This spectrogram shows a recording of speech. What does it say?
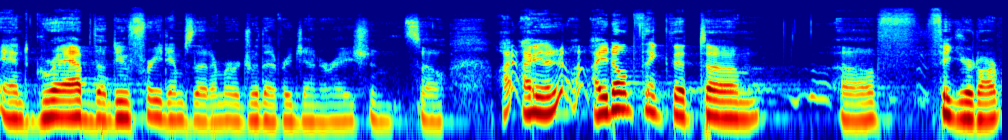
and grab the new freedoms that emerge with every generation. So I I, I don't think that um, uh, figured art,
